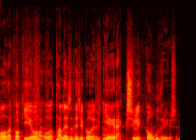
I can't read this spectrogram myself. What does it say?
voða kokki og, og talið eins og þið séu góðir. Ég er actually góður í þessu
